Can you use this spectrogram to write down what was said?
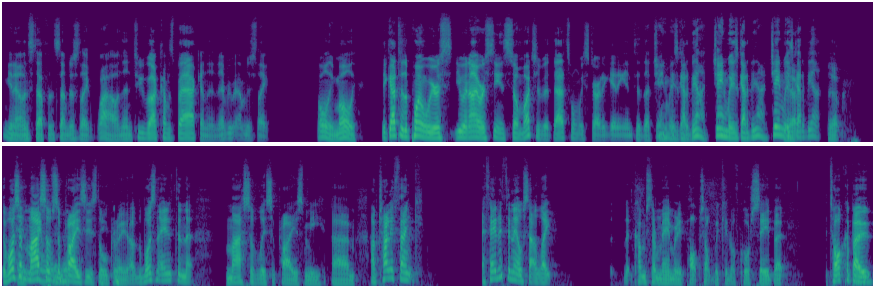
you know, and stuff, and so I'm just like, wow. And then Tuvok comes back, and then every I'm just like, holy moly! It got to the point where we were, you and I were seeing so much of it. That's when we started getting into the Janeway's got to be on. Janeway's got to be on. Janeway's yep. got to be on. Yep. There wasn't and, massive surprises though, Gray. Uh, there wasn't anything that massively surprised me. Um, I'm trying to think if anything else that I like that comes to our memory pops up, we can of course say. But to talk about mm-hmm.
